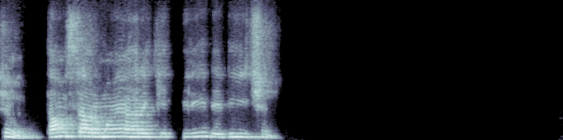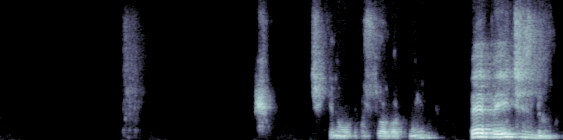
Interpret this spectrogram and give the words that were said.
Şimdi tam sermaye hareketliliği dediği için çirkin oldu kusura bakmayın. BP'yi çizdim.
